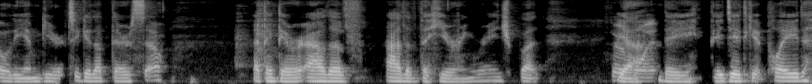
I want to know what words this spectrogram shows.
ODM gear to get up there. So I think they were out of out of the hearing range. But Fair yeah, point. they they did get played.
